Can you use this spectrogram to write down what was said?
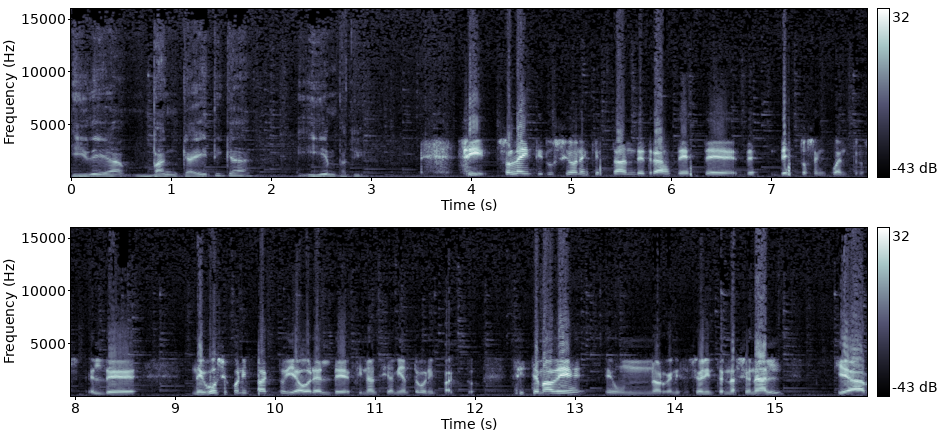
Idea, Banca Ética y Empatía. Sí, son las instituciones que están detrás de, este, de, estos encuentros, el de negocios con impacto y ahora el de financiamiento con impacto. Sistema B es una organización internacional que ha,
